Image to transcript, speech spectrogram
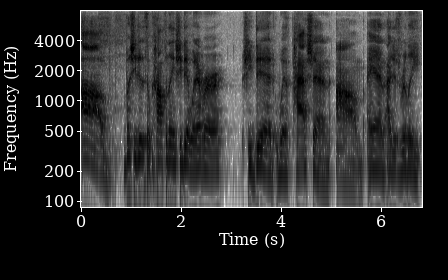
Um, but she did it so confidently. She did whatever she did with passion, um, and I just really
